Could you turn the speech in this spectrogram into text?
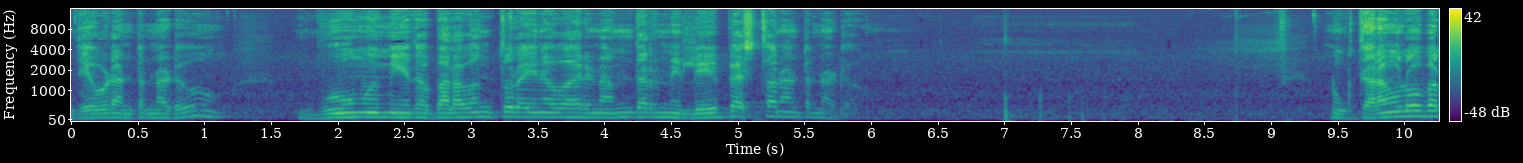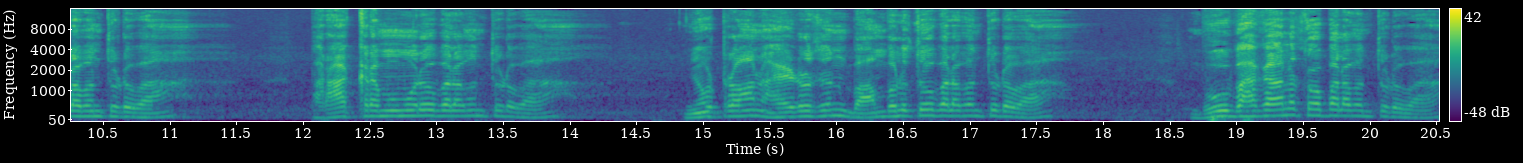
దేవుడు అంటున్నాడు భూమి మీద బలవంతులైన వారిని అందరినీ లేపేస్తానంటున్నాడు. నువ్వు ధనంలో బలవంతుడువా? పరాక్రమములో బలవంతుడువా? న్యూట్రాన్ హైడ్రోజన్ బాంబులతో బలవంతుడువా? భూభాగాలతో బలవంతుడువా?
